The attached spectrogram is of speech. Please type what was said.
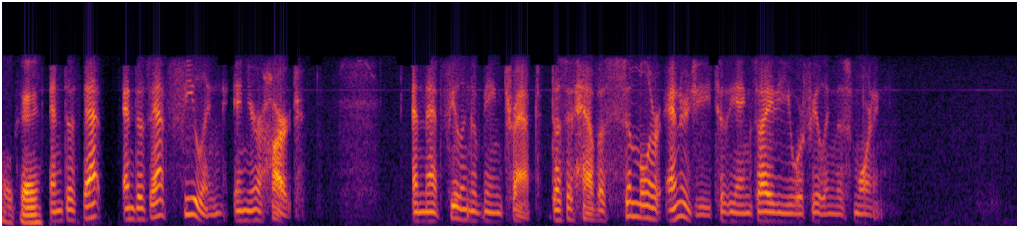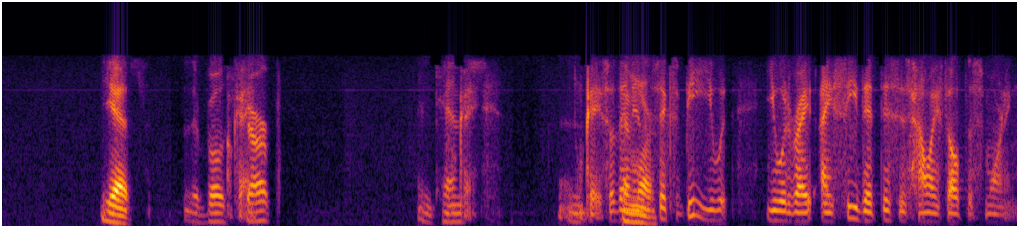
Okay. And does that and does that feeling in your heart and that feeling of being trapped, does it have a similar energy to the anxiety you were feeling this morning? Yes. They're both okay. sharp, intense. Okay. Okay, so then in 6B you would you would write, I see that this is how I felt this morning.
